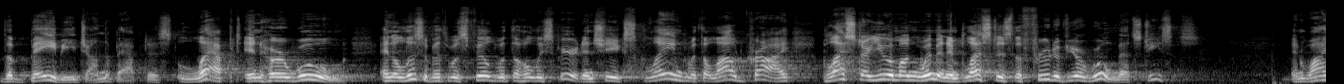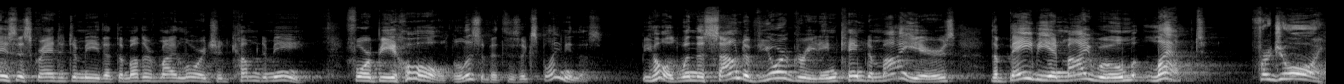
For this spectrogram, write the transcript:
the baby, John the Baptist, leapt in her womb. And Elizabeth was filled with the Holy Spirit. And she exclaimed with a loud cry, Blessed are you among women, and blessed is the fruit of your womb. That's Jesus. And why is this granted to me that the mother of my Lord should come to me? For behold, Elizabeth is explaining this. Behold, when the sound of your greeting came to my ears, the baby in my womb leapt for joy.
